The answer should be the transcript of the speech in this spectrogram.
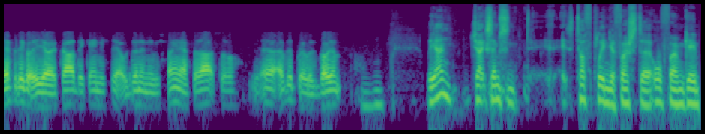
after they got the yellow card, they kind of settled down and he was fine after that. So yeah, every play was brilliant. Leanne, Jack Simpson, it's tough playing your first uh, Old Firm game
